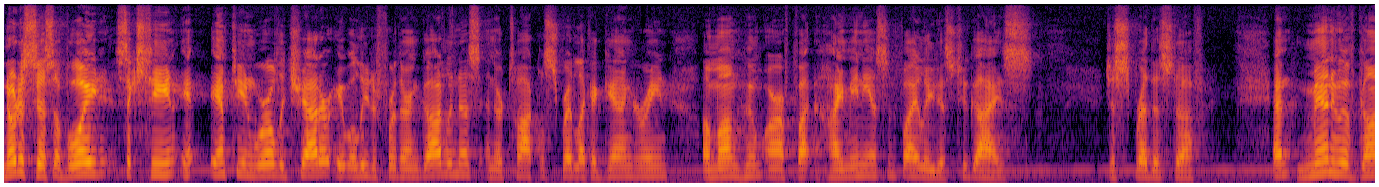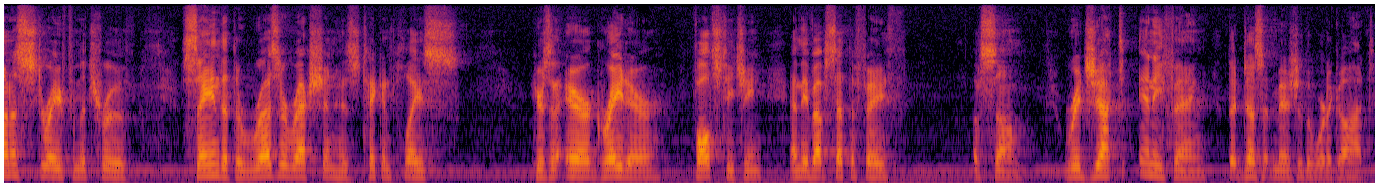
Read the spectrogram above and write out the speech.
Notice this avoid 16 empty and worldly chatter. It will lead to further ungodliness, and their talk will spread like a gangrene, among whom are Hymenaeus and Philetus, two guys. Just spread this stuff. And men who have gone astray from the truth, saying that the resurrection has taken place. Here's an error, great error, false teaching, and they've upset the faith of some. Reject anything that doesn't measure the Word of God.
